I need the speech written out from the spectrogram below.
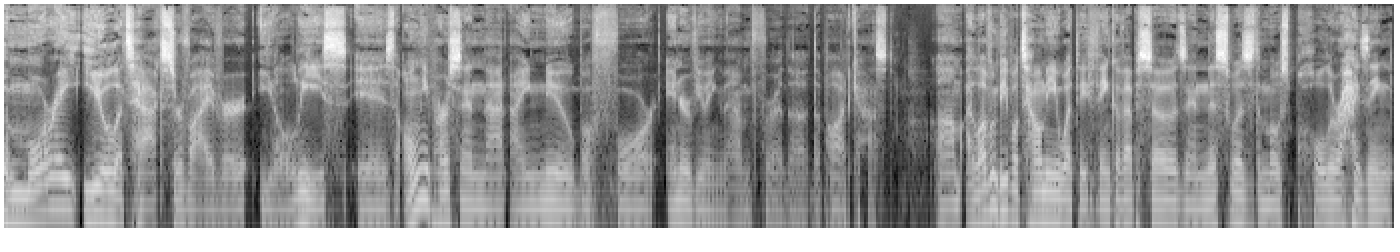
The moray eel attack survivor, Elise, is the only person that I knew before interviewing them for the, the podcast. Um, I love when people tell me what they think of episodes, and this was the most polarizing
